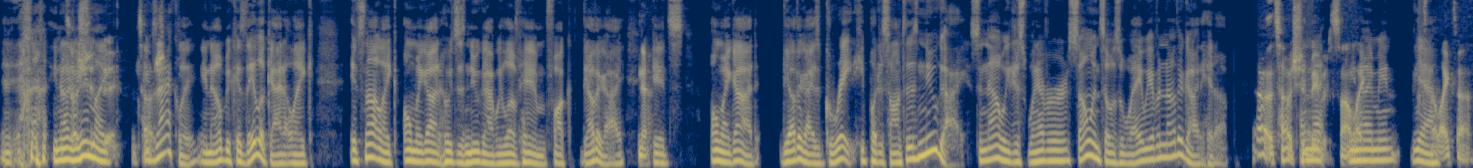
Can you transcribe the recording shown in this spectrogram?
You know That's what I mean? Like, be. That's how it should- exactly, you know, because they look at it like it's not like, oh my God, who's this new guy? We love him. Fuck the other guy. Yeah. It's, oh my God, the other guy's great. He put us on to this new guy. So now we just, whenever so and so's away, we have another guy to hit up. No, that's how it should And be, that- but it's not you like know what I mean? it's Yeah. not like that.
